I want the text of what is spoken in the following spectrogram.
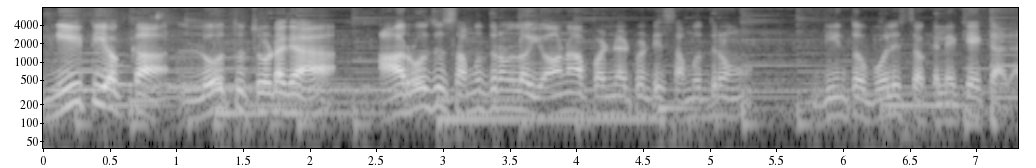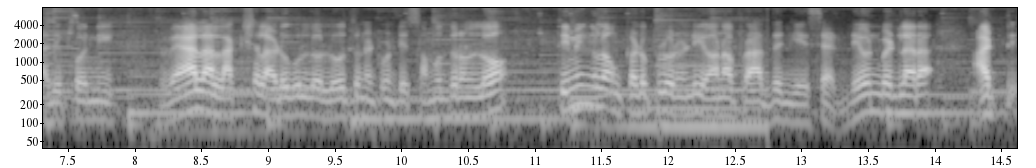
నీటి యొక్క లోతు చూడగా ఆ రోజు సముద్రంలో యోనా పడినటువంటి సముద్రం దీంతో పోలిస్తే ఒక లెక్కే కాదు. అది కొన్ని వేల లక్షల అడుగుల్లో లోతున్నటువంటి సముద్రంలో తిమింగలం కడుపులో నుండి యోనా ప్రార్థన చేశాడు. దేవుని బిడ్డలారా అట్టి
